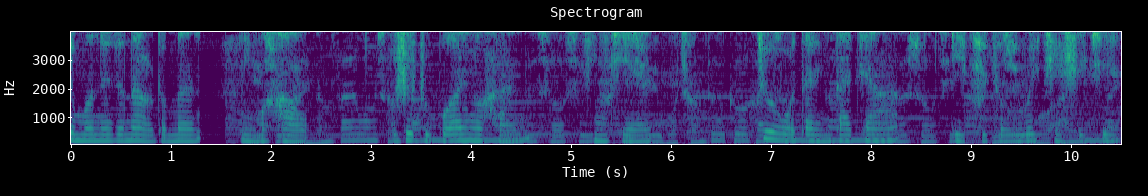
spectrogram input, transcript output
电波内的耳朵们，你们好，我是主播安若涵。今天就由我带领大家一起走入微情世界。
